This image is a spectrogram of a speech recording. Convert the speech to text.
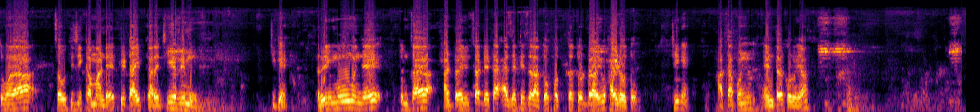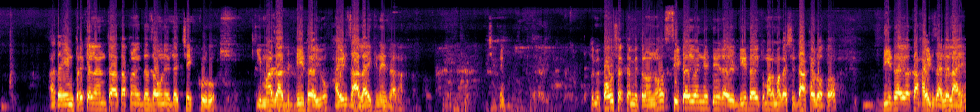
तुम्हाला चौथी जी कमांड आहे ती टाईप करायची रिमूव्ह ठीक आहे? रिमूव्ह म्हणजे तुमचा हार्ड ड्राईव्हचा डेटा ऍज इट इज राहतो. फक्त तो ड्राईव्ह हाईड होतो. ठीक आहे? आता आपण एंटर करूया. आता एंटर केल्यानंतर आता आपण एकदा जाऊन एकदा चेक करू की माझा डी ड्राईव्ह हाईड झाला आहे की नाही झाला. तुम्ही पाहू शकता मित्रांनो सी ड्राईव्ह आणि डी ड्राईव्ह डी ड्राईव्ह तुम्हाला मगाशी दाखवलं होतं. डी ड्राईव्ह आता हाईट झालेला आहे.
